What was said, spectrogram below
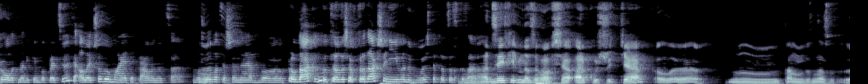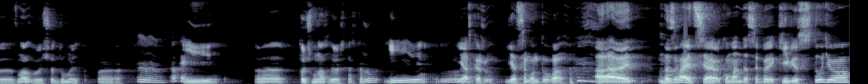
ролик, над яким ви працюєте, але якщо ви маєте право на це, можливо, це ще не в продак, ну це лише в продакшені, і ви не можете про це сказати. А цей фільм називався Аркуш життя. Але м, там з, наз... з назвою ще думають. е, М, Окей. І Точну назву я ж не скажу. І. е, Я скажу, я це монтував. А, називається команда себе Kiwi Studio.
